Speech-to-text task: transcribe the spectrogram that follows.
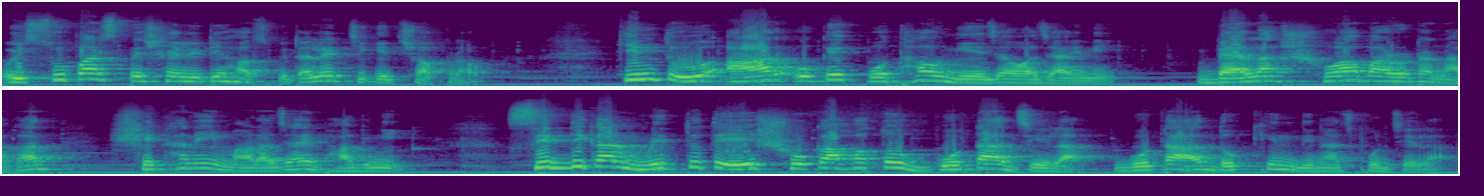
ওই সুপার স্পেশালিটি হসপিটালের চিকিৎসকরাও। কিন্তু আর ওকে কোথাও নিয়ে যাওয়া যায়নি। বেলা সোয়া বারোটা নাগাদ সেখানেই মারা যায় ভাগ্নি। সিদ্দিকার মৃত্যুতে শোকাহত গোটা জেলা, গোটা দক্ষিণ দিনাজপুর জেলা।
